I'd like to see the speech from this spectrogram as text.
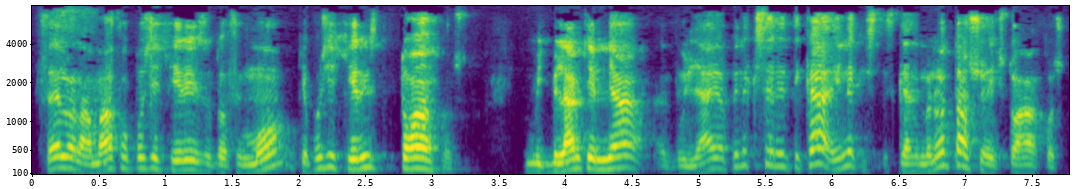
Θέλω να μάθω πώς διαχειρίζεται το θυμό και πώς διαχειρίζεται το άγχος. Μιλάμε και μια δουλειά η οποία είναι εξαιρετικά. Είναι στην καθημερινότητά σου έχεις το άγχος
